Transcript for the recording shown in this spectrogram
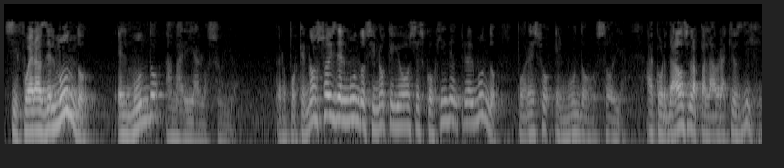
Si fueras del mundo, el mundo amaría lo suyo. Pero porque no sois del mundo, sino que yo os escogí dentro del mundo, por eso el mundo os odia. Acordaos la palabra que os dije.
